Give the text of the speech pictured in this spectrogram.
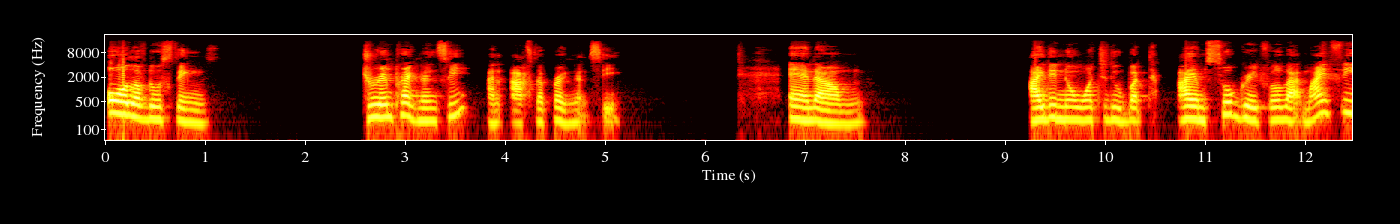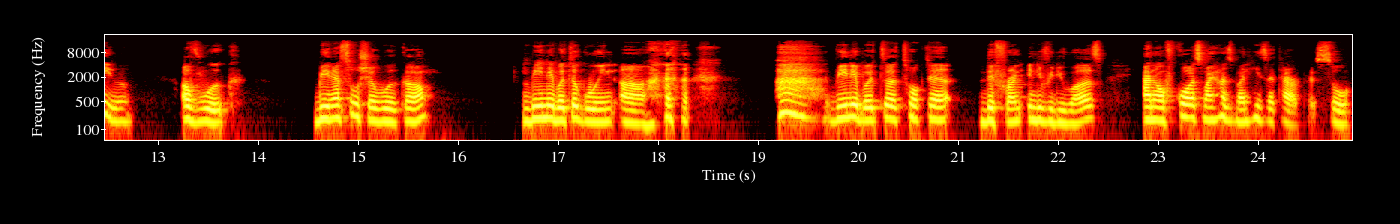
all of those things during pregnancy and after pregnancy. And um, I didn't know what to do, but I am so grateful that my field of work, being a social worker, being able to go in, uh, being able to talk to different individuals, and of course, my husband, he's a therapist. So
